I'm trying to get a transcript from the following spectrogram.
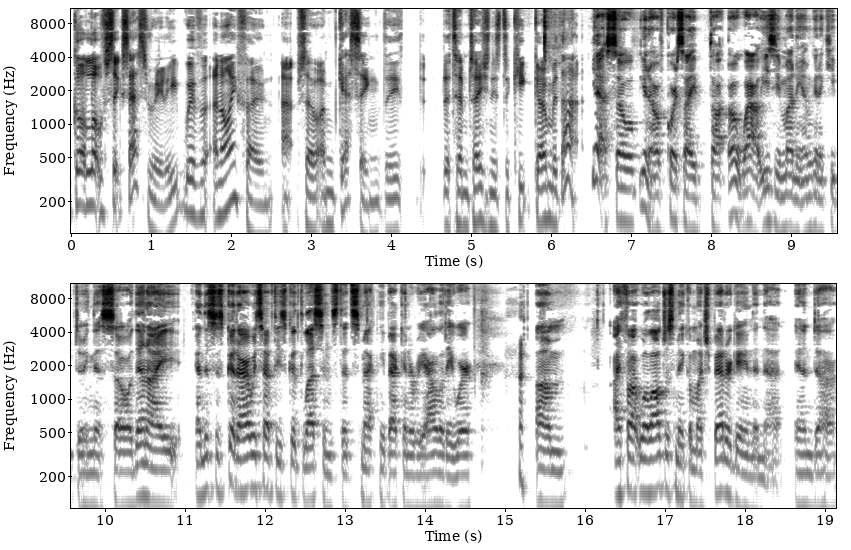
got a lot of success really with an iPhone app. So I'm guessing the the temptation is to keep going with that. Yeah. So you know, of course, I thought, oh wow, easy money. I'm going to keep doing this. So then I, and this is good. I always have these good lessons that smack me back into reality where. um, I thought, well, I'll just make a much better game than that. And uh,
